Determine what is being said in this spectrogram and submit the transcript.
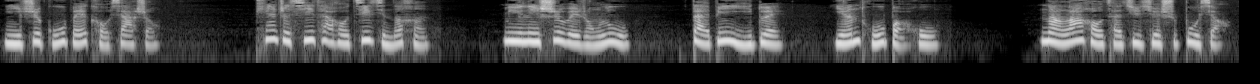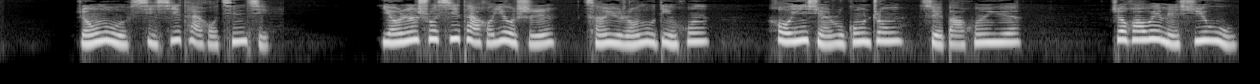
拟至古北口下手。偏着西太后机警得很，密令侍卫荣禄带兵一队，沿途保护。那拉后才据却是不小。荣禄系西太后亲戚，有人说西太后幼时曾与荣禄订婚，后因选入宫中，遂罢婚约。这话未免虚误，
